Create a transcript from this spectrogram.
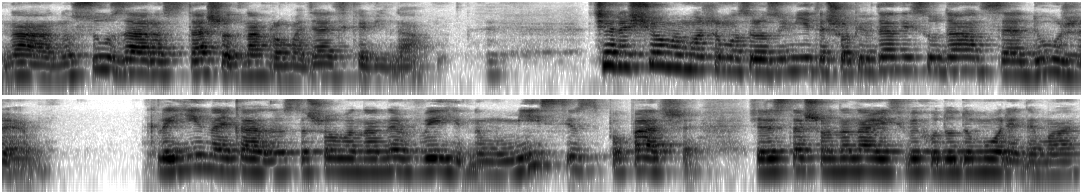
на носу зараз теж одна громадянська війна. Через що ми можемо зрозуміти, що Південний Судан це дуже країна, яка розташована не в вигідному місці, по-перше, через те, що вона навіть виходу до моря немає.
